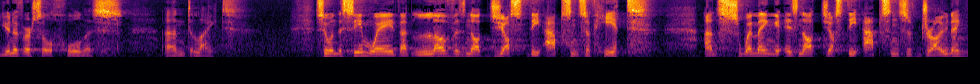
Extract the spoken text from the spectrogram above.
universal wholeness, and delight. So, in the same way that love is not just the absence of hate, and swimming is not just the absence of drowning,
